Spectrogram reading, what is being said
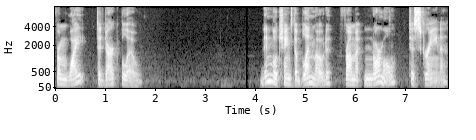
from white to dark blue. Then we'll change the blend mode from normal to screen.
